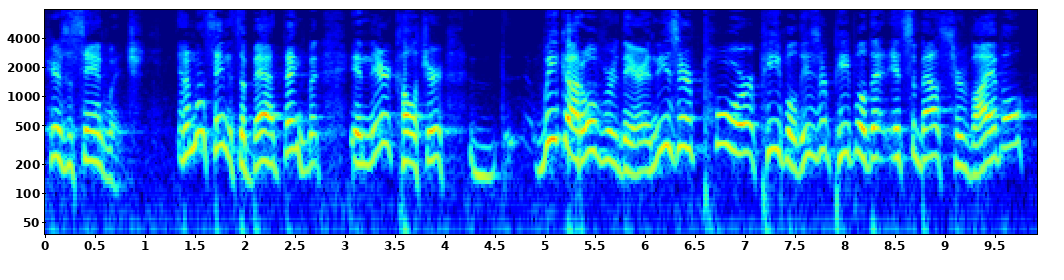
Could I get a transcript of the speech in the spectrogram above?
here's a sandwich. And I'm not saying it's a bad thing, but in their culture, we got over there, and these are poor people. These are people that it's about survival.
